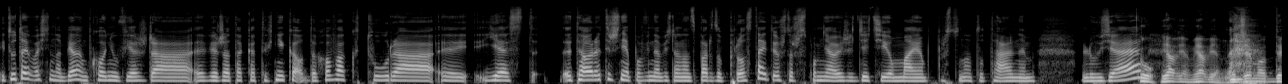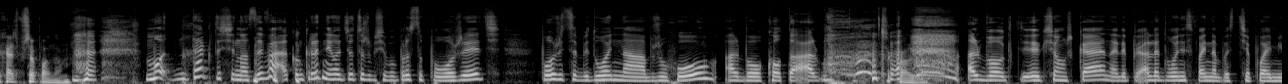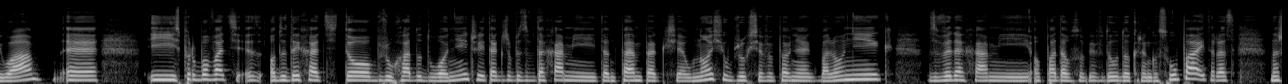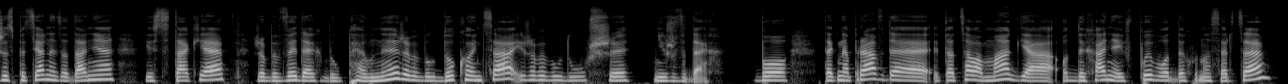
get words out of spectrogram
I tutaj właśnie na białym koniu wjeżdża, wjeżdża taka technika oddechowa, która y, jest teoretycznie powinna być dla nas bardzo prosta i ty już też wspomniałeś, że dzieci ją mają po prostu na totalnym luzie. U, ja wiem, ja wiem. Będziemy oddychać przeponą. Mo, tak to się nazywa, a konkretnie chodzi o to, żeby się po prostu położyć, położyć sobie dłoń na brzuchu, albo kota, albo, albo książkę, najlepiej, ale dłoń jest fajna, bo jest ciepła i miła. Y, i spróbować e, oddychać do brzucha, do dłoni, czyli tak, żeby z wdechami ten pępek się unosił, brzuch się wypełniał jak balonik, z wydechami opadał sobie w dół do kręgosłupa i teraz nasze specjalne zadanie jest takie, żeby wydech był pełny, żeby był do końca i żeby był dłuższy niż wdech. Bo tak naprawdę ta cała magia oddychania i wpływu oddechu na serce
